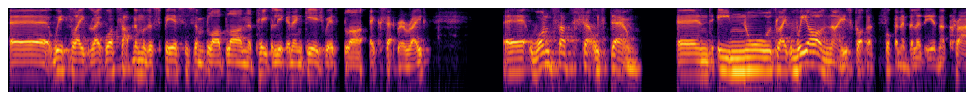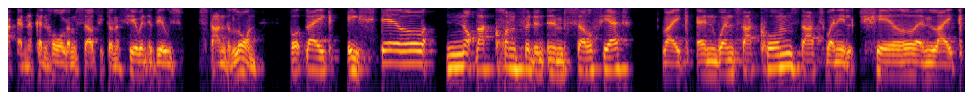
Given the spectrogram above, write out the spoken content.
Uh, with like like what's happening with the spaces and blah blah and the people he can engage with, blah, etc. Right? Uh, once that settles down and he knows like we all know he's got the fucking ability and the crack and can hold himself. He's done a few interviews standalone. But like he's still not that confident in himself yet. Like, and once that comes, that's when he'll chill and like,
